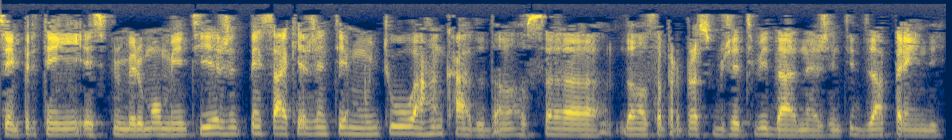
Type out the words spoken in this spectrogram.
sempre tem esse primeiro momento e a gente pensar que a gente é muito arrancado da nossa, da nossa própria subjetividade, né? A gente desaprende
